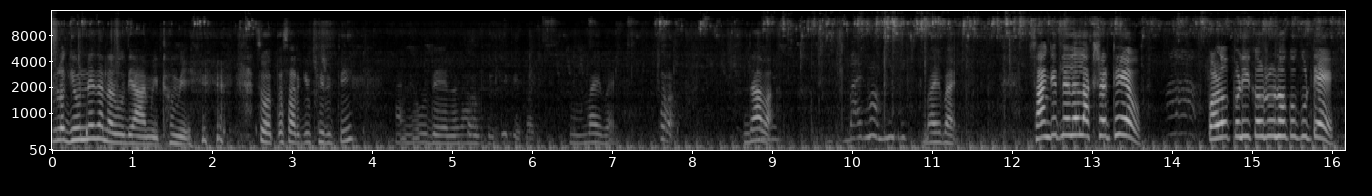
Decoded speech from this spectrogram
तुला घेऊन नाही जाणार उद्या आम्ही ठमे. स्वतःसारखी फिरती. आणि उद्या येणार बाय. बाय जावा. Bye mummy. Bye bye. सांगितलेलं लक्षात ठेव. पळोपळी करू नको कुठे.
